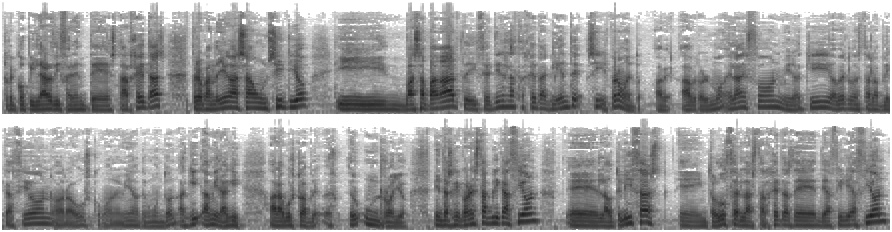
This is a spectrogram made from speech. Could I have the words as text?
recopilar diferentes tarjetas, pero cuando llegas a un sitio y vas a pagar, te dice, ¿tienes la tarjeta cliente? Sí, espera un momento, a ver, abro el, iPhone, miro aquí, a ver dónde está la aplicación, ahora busco, madre mía, tengo un montón, aquí, ah, mira, aquí, ahora busco un rollo. Mientras que con esta aplicación la utilizas, introduces las tarjetas de, afiliación,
